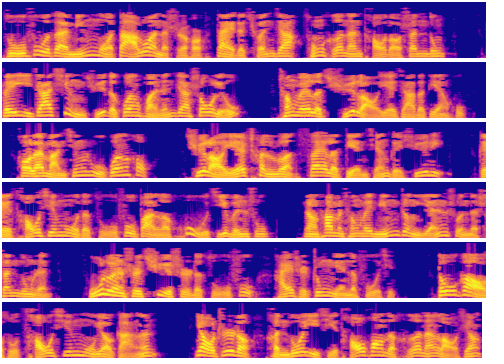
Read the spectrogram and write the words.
祖父在明末大乱的时候，带着全家从河南逃到山东，被一家姓徐的官宦人家收留，成为了徐老爷家的佃户。后来满清入关后，徐老爷趁乱塞了点钱给徐立，给曹新木的祖父办了户籍文书，让他们成为名正言顺的山东人。无论是去世的祖父还是中年的父亲，都告诉曹新木要感恩。要知道，很多一起逃荒的河南老乡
